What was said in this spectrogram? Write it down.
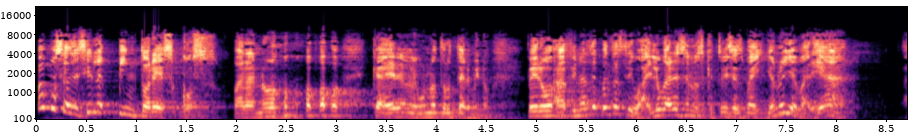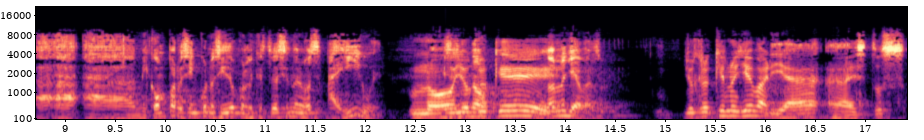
vamos a decirle pintorescos, para no caer en algún otro término. Pero Ah. al final de cuentas, te digo, hay lugares en los que tú dices, güey, yo no llevaría a, a- a mi compa recién conocido con el que estoy haciendo negocios ahí, güey. No, Dices, yo creo que... No lo llevas, güey. Yo creo que no llevaría a estos...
